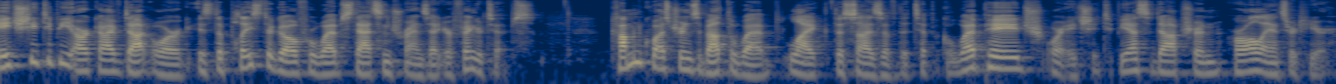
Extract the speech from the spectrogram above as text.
httparchive.org is the place to go for web stats and trends at your fingertips. Common questions about the web, like the size of the typical web page or HTTPS adoption, are all answered here.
